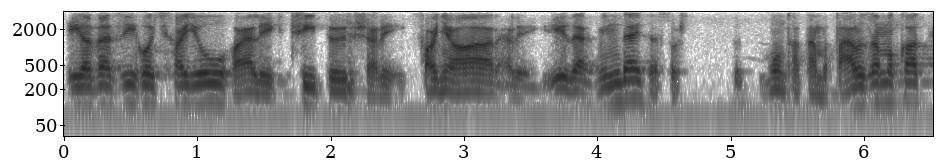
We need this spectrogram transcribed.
élvezi, hogyha jó, ha elég csípős, elég fanyar, elég édes, mindegy, ezt most mondhatnám a párhuzamokat,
